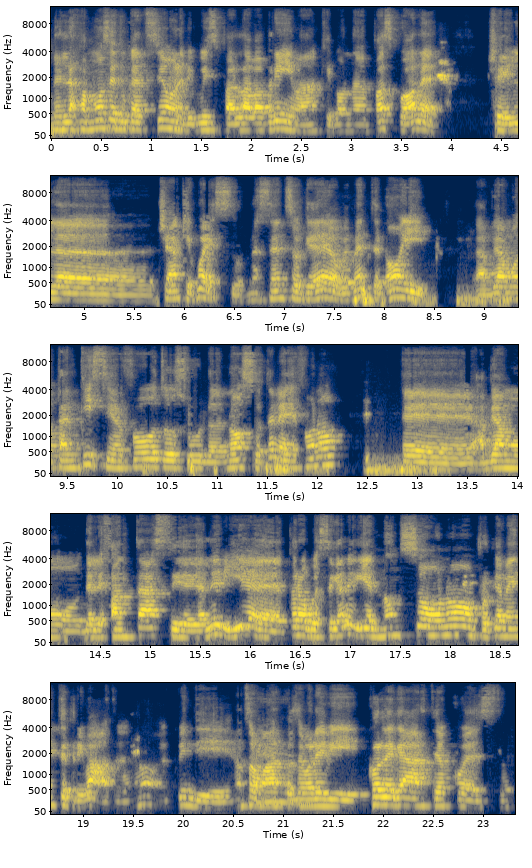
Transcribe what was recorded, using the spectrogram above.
nella famosa educazione di cui si parlava prima anche con Pasquale c'è anche questo, nel senso che ovviamente noi abbiamo tantissime foto sul nostro telefono eh, abbiamo delle fantastiche gallerie, però queste gallerie non sono propriamente private, no? quindi non so Marco se volevi collegarti a questo.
